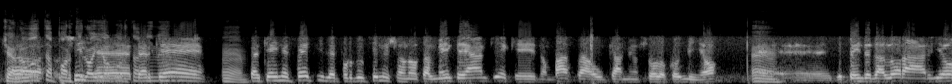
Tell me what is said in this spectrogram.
Cioè, una Eh, volta porti sì, lo eh, yogurt a perché. Eh, perché in effetti le produzioni sono talmente ampie che non basta un camion solo col mio. Eh. Eh, dipende dall'orario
